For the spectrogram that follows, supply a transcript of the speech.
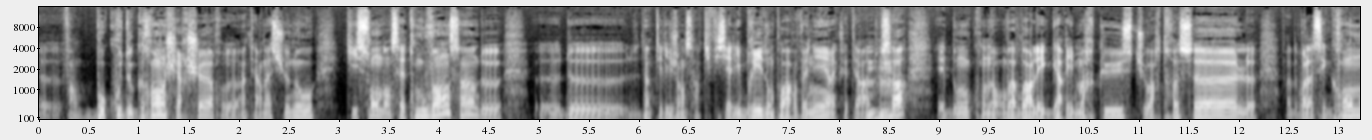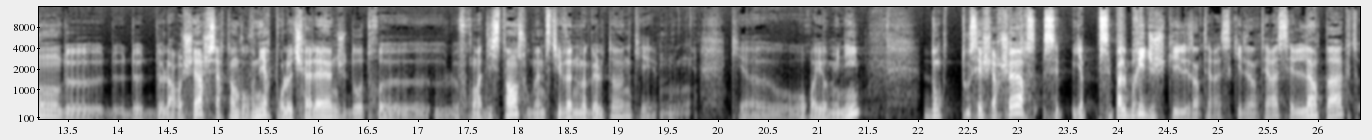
euh, enfin beaucoup de grands chercheurs euh, internationaux qui sont dans cette mouvance hein, de euh, d'intelligence artificielle hybride. On pourra revenir, etc. Mhm. Tout ça. Et donc on, a- on va voir les Gary Marcus, Stuart Russell, enfin, voilà ces grands noms de, de, de, de la recherche. Certains vont venir pour le challenge, d'autres le feront à distance, ou même Stephen Muggleton qui est qui est au Royaume-Uni. Donc tous ces chercheurs, c'est pas le bridge qui les intéresse. Ce qui les intéresse, c'est l'impact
